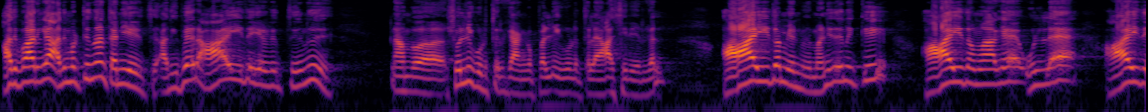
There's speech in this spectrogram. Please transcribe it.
அது பாருங்கள் அது மட்டும்தான் தனி எழுத்து. அதுக்கு பேர் ஆயுத எழுத்துன்னு நாம் சொல்லி கொடுத்துருக்காங்க பள்ளிக்கூடத்தில் ஆசிரியர்கள். ஆயுதம் என்பது மனிதனுக்கு ஆயுதமாக உள்ள ஆயுத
